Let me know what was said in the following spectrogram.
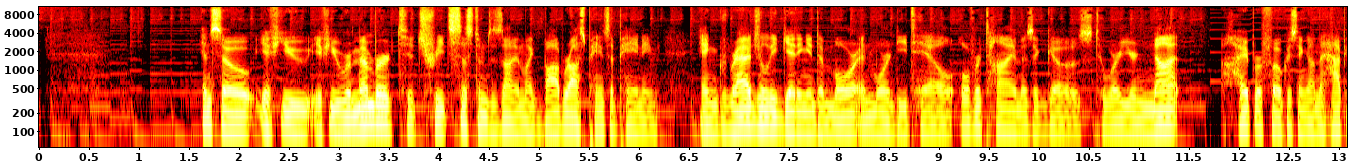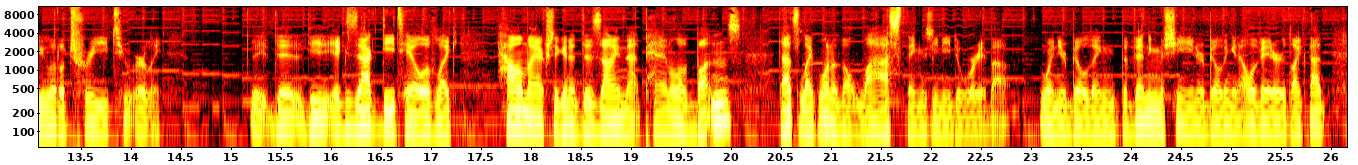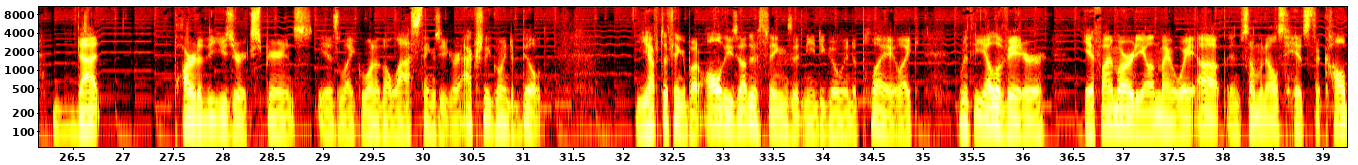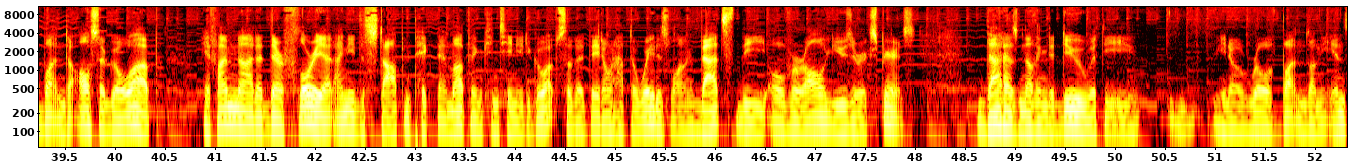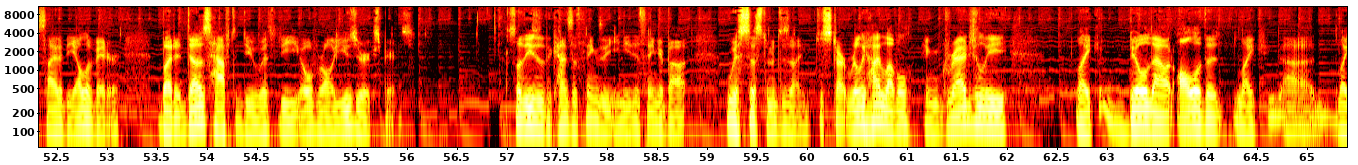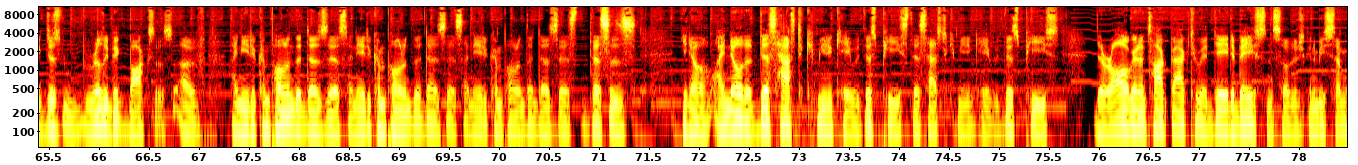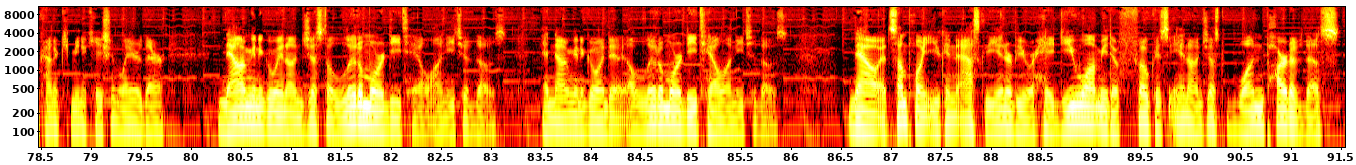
And so if you if you remember to treat system design like Bob Ross paints a painting and gradually getting into more and more detail over time as it goes to where you're not hyper focusing on the happy little tree too early. The the the exact detail of like how am I actually going to design that panel of buttons? That's like one of the last things you need to worry about when you're building the vending machine or building an elevator like that that part of the user experience is like one of the last things that you're actually going to build. You have to think about all these other things that need to go into play. Like with the elevator, if I'm already on my way up and someone else hits the call button to also go up, if I'm not at their floor yet, I need to stop and pick them up and continue to go up so that they don't have to wait as long. That's the overall user experience. That has nothing to do with the you know row of buttons on the inside of the elevator, but it does have to do with the overall user experience. So these are the kinds of things that you need to think about with system design. Just start really high level and gradually like build out all of the like uh, like just really big boxes of I need a component that does this, I need a component that does this, I need a component that does this. This is, you know, I know that this has to communicate with this piece, this has to communicate with this piece. They're all going to talk back to a database, and so there's going to be some kind of communication layer there. Now I'm going to go in on just a little more detail on each of those, and now I'm going to go into a little more detail on each of those. Now, at some point, you can ask the interviewer, "Hey, do you want me to focus in on just one part of this?"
